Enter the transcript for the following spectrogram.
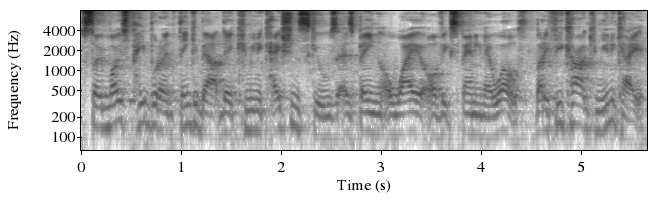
So most people don't think about their communication skills as being a way of expanding their wealth. But if you can't communicate,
